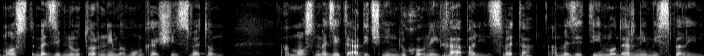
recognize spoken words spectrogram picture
most medzi vnútorným a vonkajším svetom a most medzi tradičným duchovným chápaním sveta a medzi tým moderným vyspelým.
